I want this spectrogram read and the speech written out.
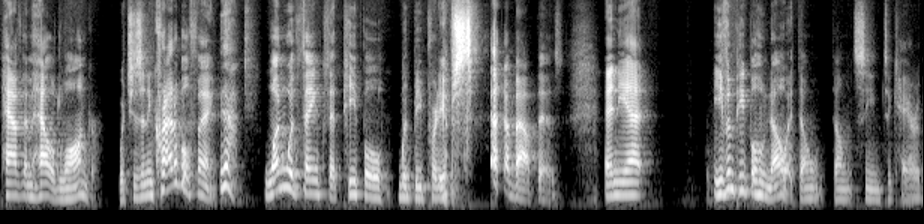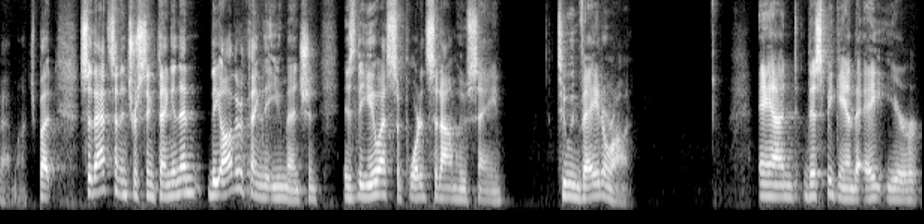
have them held longer, which is an incredible thing. Yeah. One would think that people would be pretty upset about this. And yet, even people who know it don't don't seem to care that much. But so that's an interesting thing. And then the other thing that you mentioned is the U.S. supported Saddam Hussein to invade Iran, and this began the eight-year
